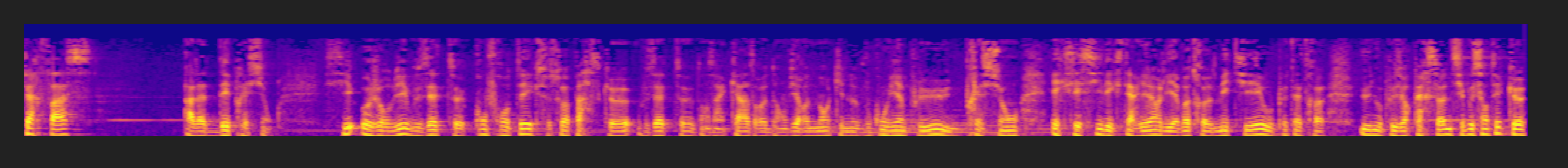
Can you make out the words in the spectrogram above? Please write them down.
faire face à la dépression. Si aujourd'hui vous êtes confronté, que ce soit parce que vous êtes dans un cadre d'environnement qui ne vous convient plus, une pression excessive extérieure liée à votre métier ou peut-être une ou plusieurs personnes, si vous sentez que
